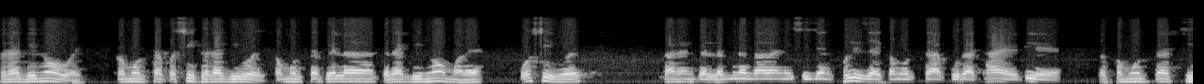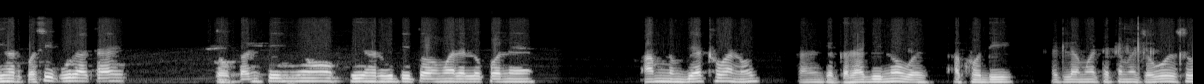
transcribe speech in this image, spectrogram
ઘરાગી ન હોય. કમૂરતા પછી ઘરાગી હોય. કમૂરતા પહેલાં ઘરાગી ન મળે, ઓછી હોય. કારણ કે લગ્ન ગાળાની સિઝન ખુલી જાય, કમૂરતા પૂરા થાય એટલે તો કમૂરતા ખીહર પછી પૂરા થાય. તો કન્ટિન્યુ ખીહર સુધી તો અમારે લોકોને આમનું બેઠવાનું જ, કારણ કે ઘરાગી ન હોય આખો દી. એટલા માટે તમે જોવો છો,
